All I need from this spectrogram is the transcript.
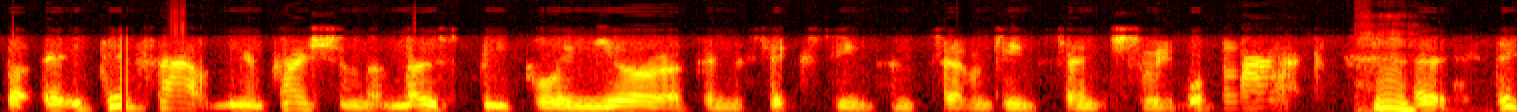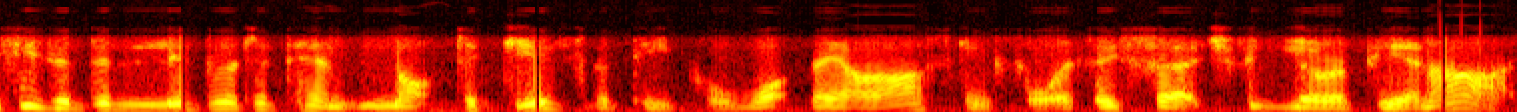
But it gives out the impression that most people in Europe in the 16th and 17th century were black. Hmm. Uh, this is a deliberate attempt not to give the people what they are asking for if they search for European art.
